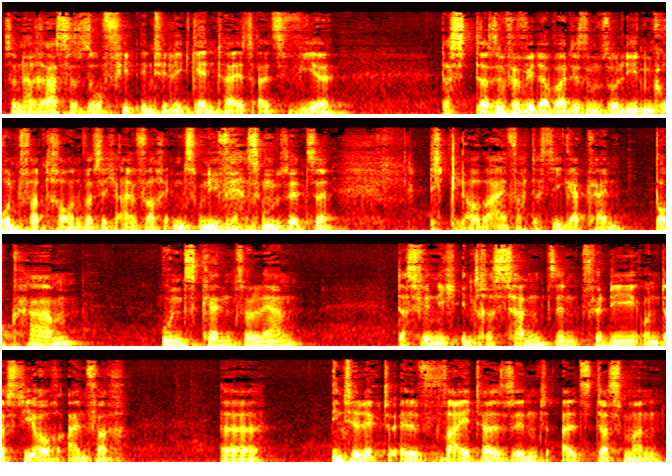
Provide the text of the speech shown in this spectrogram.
so eine Rasse so viel intelligenter ist als wir, das, da sind wir wieder bei diesem soliden Grundvertrauen, was ich einfach ins Universum setze. Ich glaube einfach, dass die gar keinen Bock haben, uns kennenzulernen, dass wir nicht interessant sind für die und dass die auch einfach äh, intellektuell weiter sind, als dass man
